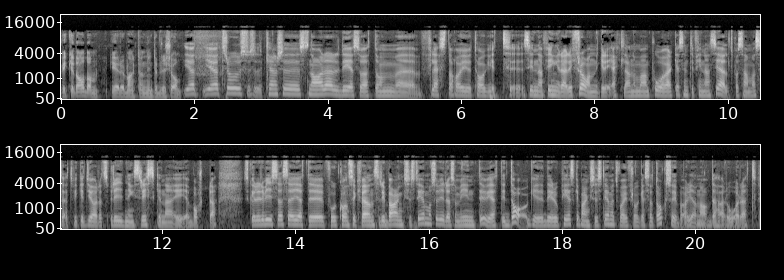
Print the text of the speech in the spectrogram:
Vilket av dem är det marknaden inte bryr sig om? Jag, jag, tror kanske snarare det är så att de eh, flesta har ju tagit eh, sina fingrar ifrån Grekland och man påverkas inte finansiellt på samma sätt vilket gör att spridningsriskerna är borta. Skulle det visa sig att det får konsekvenser i banksystem och så vidare som vi inte vet idag. Det europeiska banksystemet var ifrågasatt också i början av det här året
